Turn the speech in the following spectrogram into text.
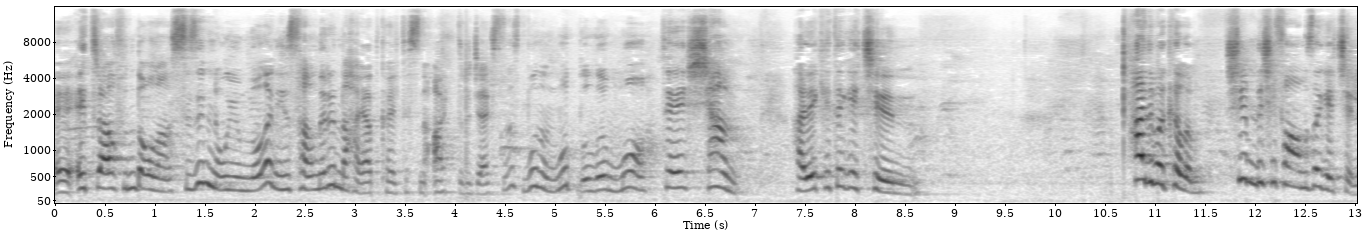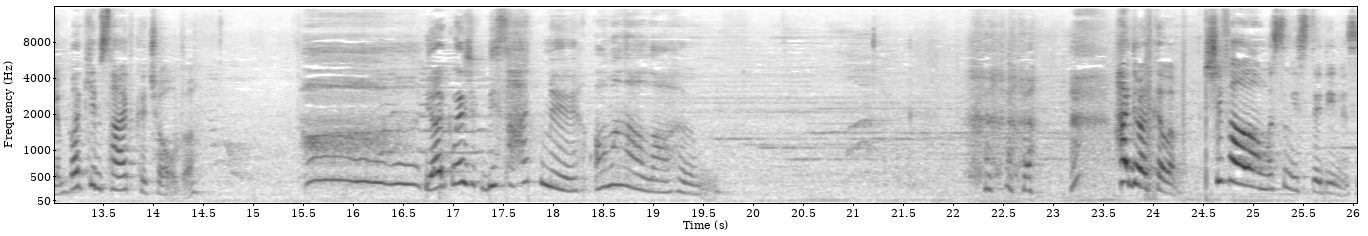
e, etrafında olan, sizinle uyumlu olan insanların da hayat kalitesini arttıracaksınız. Bunun mutluluğu muhteşem. Harekete geçin. Hadi bakalım. Şimdi şifamıza geçelim. Bakayım saat kaç oldu? Yaklaşık bir saat mi? Aman Allah'ım. Hadi bakalım. Şifalanmasını istediğiniz,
